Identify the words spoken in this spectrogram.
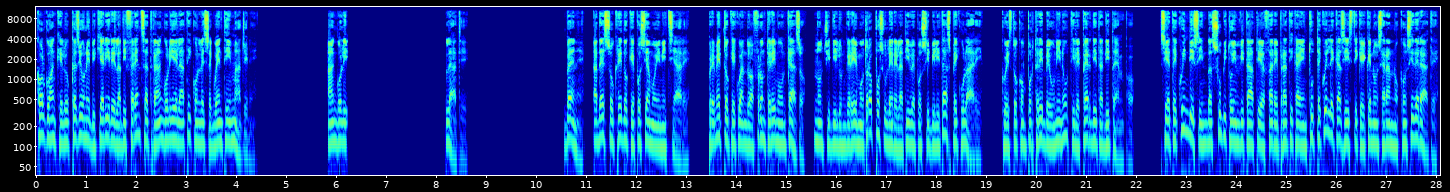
Colgo anche l'occasione di chiarire la differenza tra angoli e lati con le seguenti immagini. Angoli. Lati. Bene, adesso credo che possiamo iniziare. Premetto che quando affronteremo un caso, non ci dilungheremo troppo sulle relative possibilità speculari. Questo comporterebbe un'inutile perdita di tempo. Siete quindi sin da subito invitati a fare pratica in tutte quelle casistiche che non saranno considerate,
